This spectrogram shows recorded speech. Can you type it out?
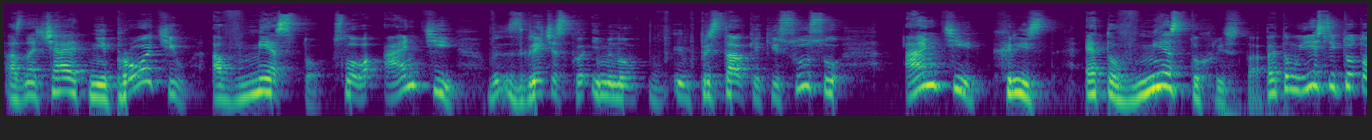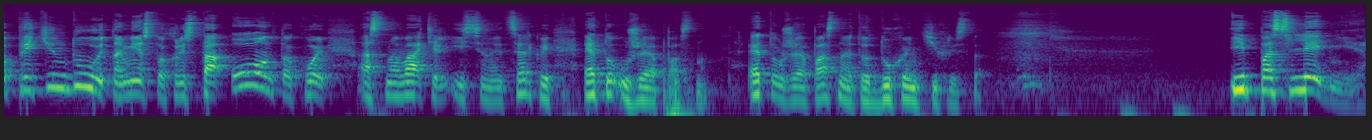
означает не против, а вместо. Слово «анти» с греческого именно в приставке к Иисусу «антихрист» это вместо Христа. Поэтому если кто-то претендует на место Христа, он такой основатель истинной церкви, это уже опасно. Это уже опасно, это дух антихриста. И последнее,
